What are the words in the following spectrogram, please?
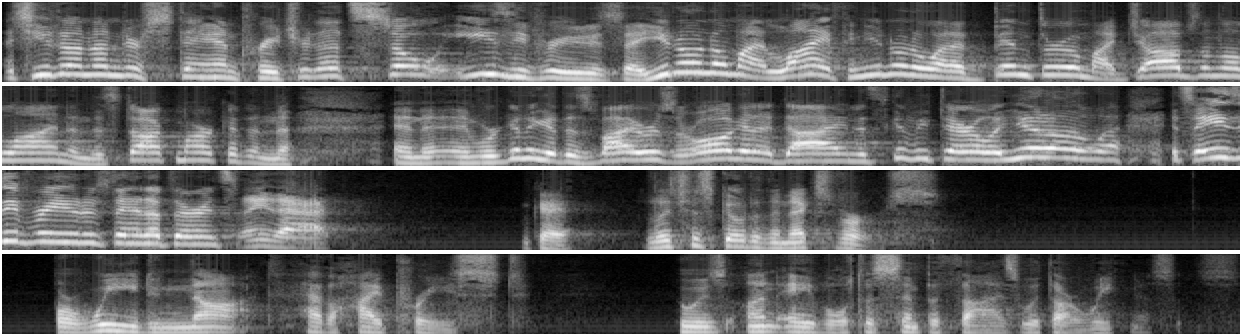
That you don't understand, preacher. That's so easy for you to say. You don't know my life, and you don't know what I've been through. My job's on the line, and the stock market, and the, and, and we're going to get this virus. We're all going to die, and it's going to be terrible. You know, it's easy for you to stand up there and say that. Okay, let's just go to the next verse. For we do not have a high priest who is unable to sympathize with our weaknesses.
